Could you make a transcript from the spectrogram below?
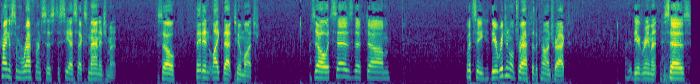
kind of some references to CSX management. So they didn't like that too much. So it says that, um, let's see, the original draft of the contract, the agreement, says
